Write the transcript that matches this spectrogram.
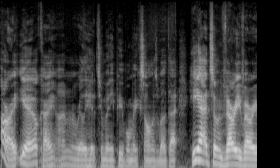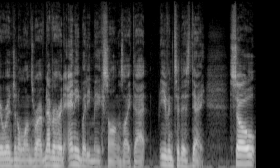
all right, yeah, okay, I haven't really hit too many people make songs about that. He had some very, very original ones where I've never heard anybody make songs like that, even to this day. So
